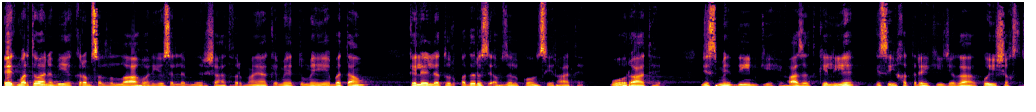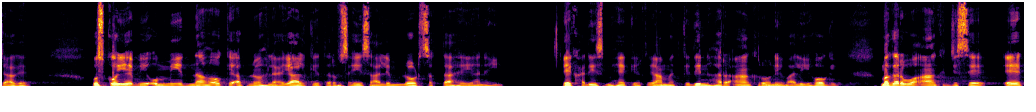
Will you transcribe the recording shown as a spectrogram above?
ایک مرتبہ نبی اکرم صلی اللہ علیہ وسلم نے ارشاد فرمایا کہ میں تمہیں یہ بتاؤں کہ لیلت القدر سے افضل کون سی رات ہے؟ وہ رات ہے جس میں دین کی حفاظت کے لیے کسی خطرے کی جگہ کوئی شخص جاگے، اس کو یہ بھی امید نہ ہو کہ اپنے اہل عیال کی طرف صحیح سالم لوٹ سکتا ہے یا نہیں۔ ایک حدیث میں ہے کہ قیامت کے دن ہر آنکھ رونے والی ہوگی، مگر وہ آنکھ جس سے ایک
